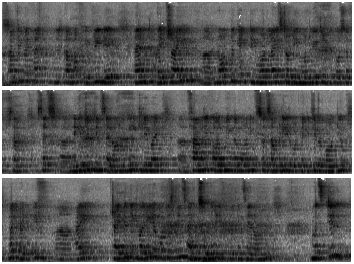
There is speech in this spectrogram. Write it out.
something like that will come up every day, and I try uh, not to get demoralized or demotivated because of some such uh, negative things around me. Today my uh, family called me in the morning, so somebody wrote negative about you. But I, if I try to get worried about these things, I have so many difficult things around me. But still,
